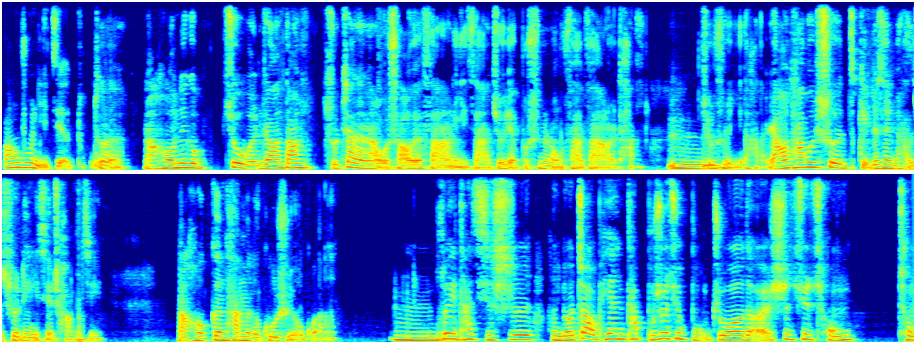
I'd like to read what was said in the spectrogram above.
帮助你解读。对，然后那个就文章当时就站在那儿，我稍微翻了一下，就也不是那种泛泛而谈，嗯，就是也还，然后他会设给这些女孩子设定一些场景，然后跟他们的故事有关。嗯，所以它其实很多照片它不是去捕捉的，而是去重重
